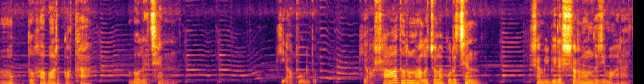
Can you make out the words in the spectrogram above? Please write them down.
মুক্ত হবার কথা বলেছেন। কি অপূর্ব, কি অসাধারণ আলোচনা করেছেন স্বামী বীরেশ্বরানন্দজি মহারাজ।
